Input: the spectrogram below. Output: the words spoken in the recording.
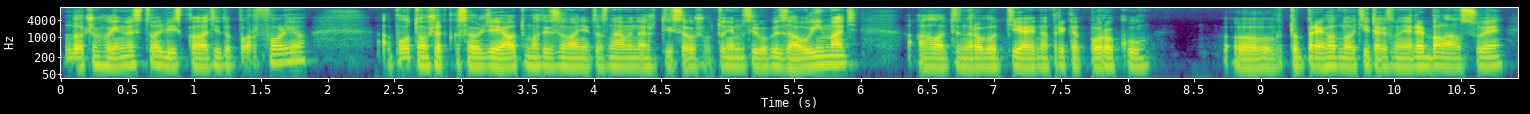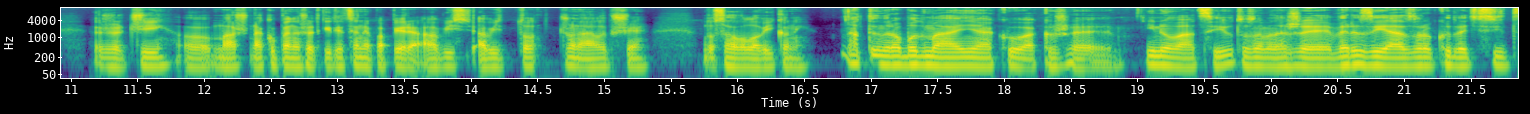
do čoho investovať, vyskladá ti to portfólio a potom všetko sa už deje automatizovanie, to znamená, že ty sa už o to nemusíš vôbec zaujímať, ale ten robot ti aj napríklad po roku to prehodnotí, tzv. rebalansuje, že či máš nakúpené všetky tie cenné papiere, aby, aby to čo najlepšie dosahovalo výkony. A ten robot má aj nejakú akože inováciu, to znamená, že verzia z roku 2020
